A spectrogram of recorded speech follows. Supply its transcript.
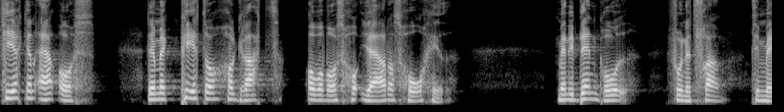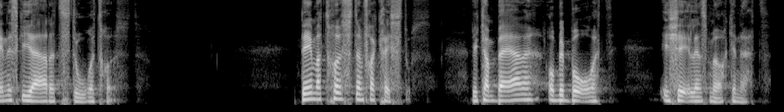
Kirken er os. Det med Peter har grædt over vores hjerters hårdhed. Men i den gråd fundet frem til menneskehjertets store trøst. Det er med trøsten fra Kristus, vi kan bære og blive båret i sjælens mørke nat.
